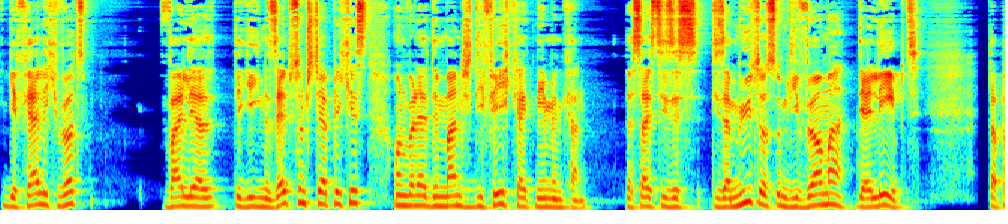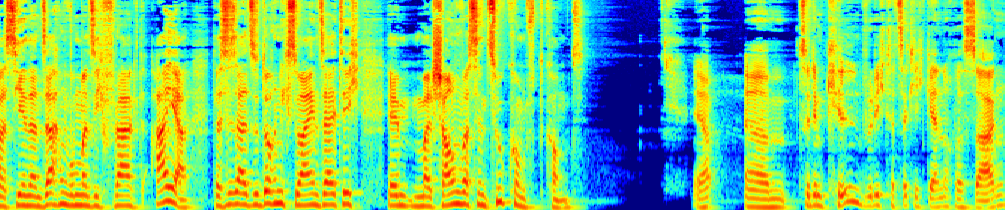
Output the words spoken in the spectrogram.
gefährlich wird, weil er der Gegner selbst unsterblich ist und weil er dem Manji die Fähigkeit nehmen kann. Das heißt, dieses, dieser Mythos um die Würmer, der lebt. Da passieren dann Sachen, wo man sich fragt, ah ja, das ist also doch nicht so einseitig, ähm, mal schauen, was in Zukunft kommt. Ja, ähm, zu dem Killen würde ich tatsächlich gerne noch was sagen.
